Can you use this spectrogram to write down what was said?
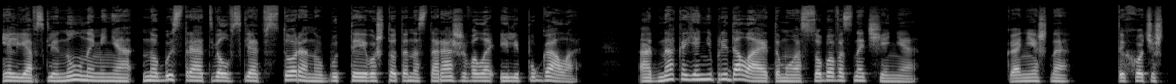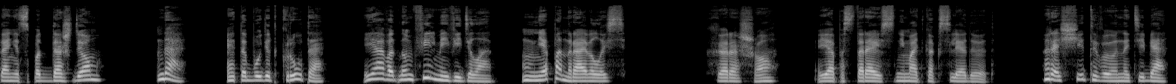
Илья взглянул на меня, но быстро отвел взгляд в сторону, будто его что-то настораживало или пугало. Однако я не придала этому особого значения. «Конечно. Ты хочешь танец под дождем? «Да, это будет круто. Я в одном фильме видела. Мне понравилось». «Хорошо. Я постараюсь снимать как следует. Рассчитываю на тебя»,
